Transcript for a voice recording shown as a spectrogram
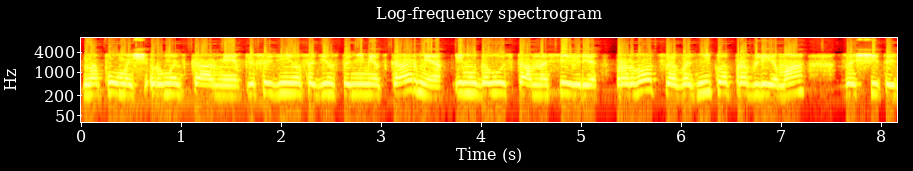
на помощь румынской армии присоединилась 11-я немецкая армия, им удалось там на севере прорваться, возникла проблема с защитой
